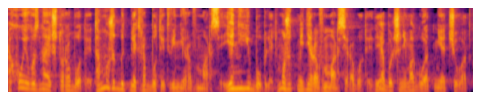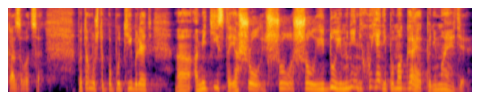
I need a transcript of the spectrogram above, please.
Хуй его знает, что работает. А может быть, блядь, работает Венера в Марсе. Я не ебу, блядь. Может, Венера в Марсе работает. Я больше не могу от ни от чего отказываться. Потому что по пути, блядь, а, аметиста я шел, шел, шел и иду, и мне нихуя не помогает, понимаете?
